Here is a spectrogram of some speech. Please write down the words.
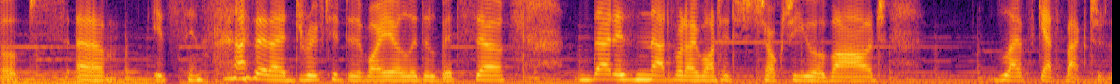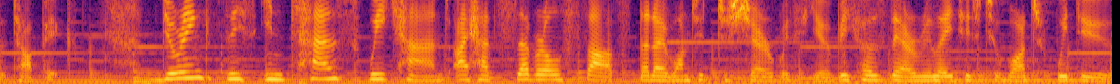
oops, um, it seems that I drifted away a little bit. So that is not what I wanted to talk to you about let's get back to the topic. During this intense weekend, I had several thoughts that I wanted to share with you because they are related to what we do.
